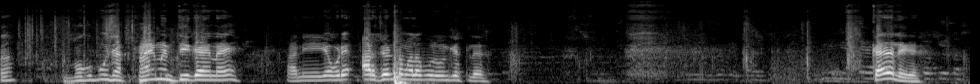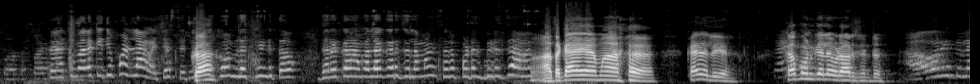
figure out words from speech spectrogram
आता. बघू पूजा काय म्हणते काय नाही. आणि एवढे अर्जंट मला बोलवून घेतलं. काय झालंय काय तुम्हाला किती फोन लावायचे असते? का? थिंडतो जरा का आम्हाला गरजेला माणसाला पडत बिडत जावं आता काय मा- काय झालंय का फोन केला एवढा अर्जंट अहो रे तुला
